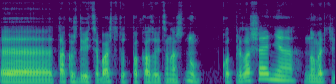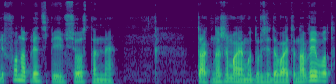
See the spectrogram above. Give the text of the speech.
Е, також дивіться, бачите, тут показується наш ну, код приглашення, номер телефона, в принципі, і все остальне. Так, нажимаємо, друзі, давайте на вивод.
